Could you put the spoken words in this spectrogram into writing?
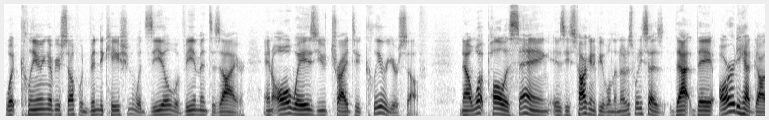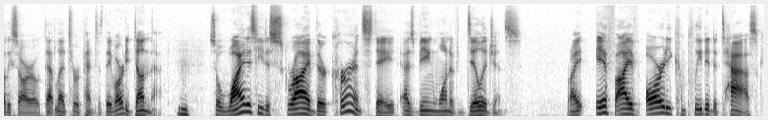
what clearing of yourself, what vindication, what zeal, what vehement desire, and all ways you tried to clear yourself. Now, what Paul is saying is he's talking to people, and notice what he says that they already had godly sorrow that led to repentance. They've already done that. Hmm. So, why does he describe their current state as being one of diligence? Right? If I've already completed a task,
